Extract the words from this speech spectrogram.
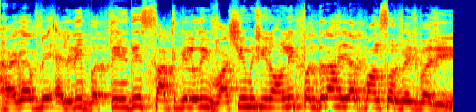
ਹੈਗਾ ਆਪਣੀ LED 32 ਇੰਚ ਦੀ 7 ਕਿਲੋ ਦੀ ਵਾਸ਼ਿੰਗ ਮਸ਼ੀਨ ਓਨਲੀ 15500 ਰੁਪਏ 'ਚ ਭਾਜੀ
